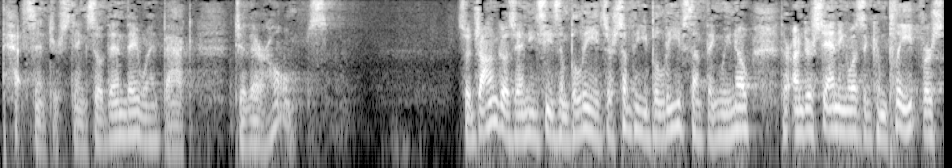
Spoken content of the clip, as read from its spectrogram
That's interesting. So then they went back to their homes. So John goes in, he sees and believes. There's something he believes something. We know their understanding wasn't complete. Verse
